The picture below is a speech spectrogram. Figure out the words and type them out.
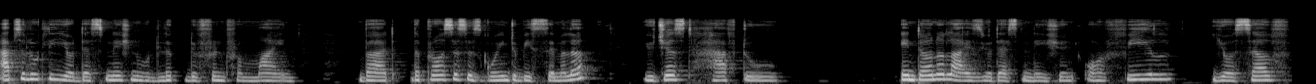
Absolutely, your destination would look different from mine, but the process is going to be similar. You just have to internalize your destination or feel yourself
